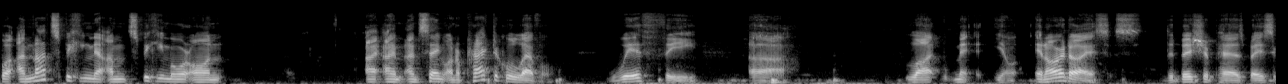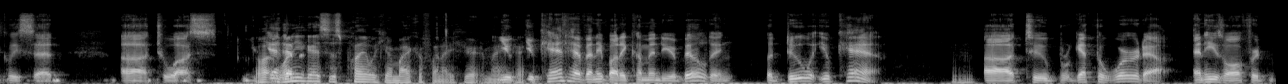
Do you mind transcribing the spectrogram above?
but I'm not speaking now. I'm speaking more on I, am I'm saying on a practical level, with the uh, lot, you know, in our diocese, the bishop has basically said uh, to us, you well, when you guys just playing with your microphone, I hear it. In my you you can't have anybody come into your building, but do what you can mm-hmm. uh, to get the word out. And he's offered,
